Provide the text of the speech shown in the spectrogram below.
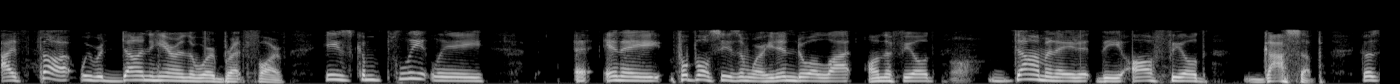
I thought we were done hearing the word Brett Favre. He's completely in a football season where he didn't do a lot on the field, Oh. dominated the off-field gossip because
